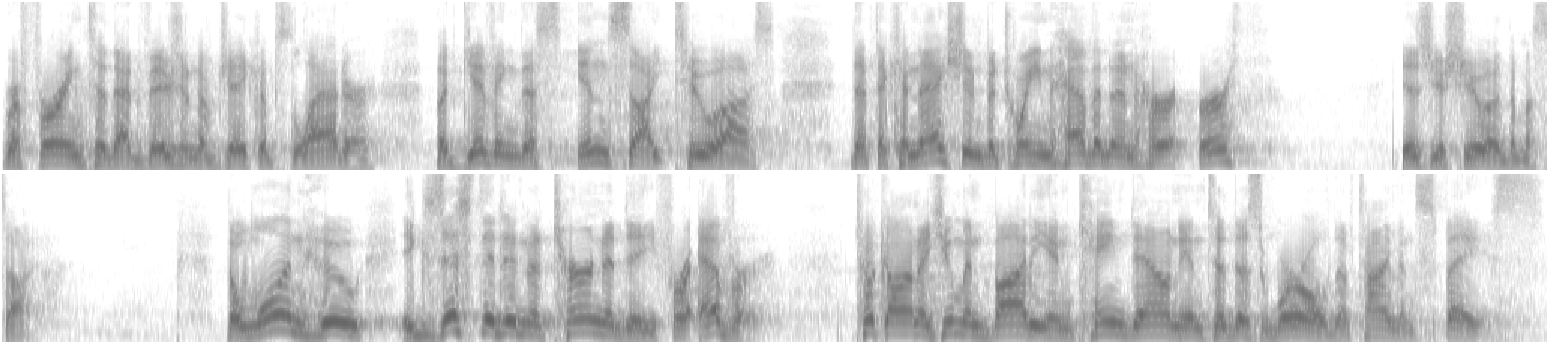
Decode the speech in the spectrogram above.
referring to that vision of Jacob's ladder, but giving this insight to us that the connection between heaven and her earth is Yeshua the Messiah the one who existed in eternity forever, took on a human body and came down into this world of time and space.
